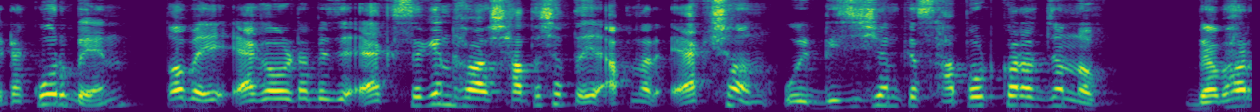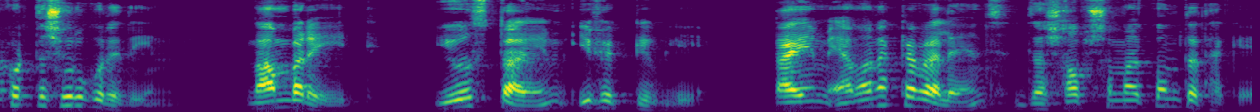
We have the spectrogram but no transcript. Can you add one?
এটা করবেন, তবে এগারোটা বেজে এক সেকেন্ড হওয়ার সাথে সাথে আপনার অ্যাকশন ওই ডিসিশনকে সাপোর্ট করার জন্য ব্যবহার করতে শুরু করে দিন। Number eight use time effectively time এমন একটা ব্যালেন্স যা সবসময় কমতে থাকে,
